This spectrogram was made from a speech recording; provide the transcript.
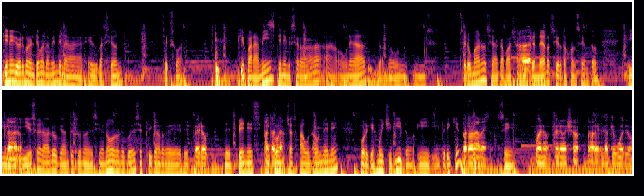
tiene que ver con el tema también de la educación sexual, que para mí tiene que ser dada a una edad donde un, un ser humano sea capaz ya de entender ciertos conceptos y, Claro. y eso era algo que antes uno decía, no, no le puedes explicar de, de Pero, de penes y conchas a un, a un nene porque es muy chiquito. Y, y pero ¿y quién Perdóname. Sí. bueno, pero yo, lo que vuelvo,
